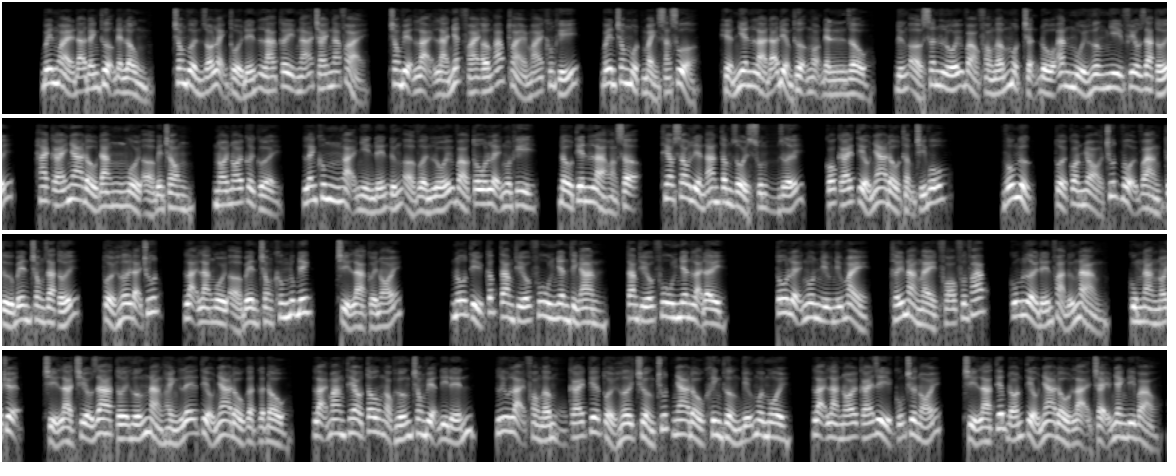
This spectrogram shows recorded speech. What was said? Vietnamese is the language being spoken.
Bên ngoài đã đánh thượng đèn lồng, trong vườn gió lạnh thổi đến lá cây ngã trái ngã phải, trong viện lại là nhất phái ấm áp thoải mái không khí, bên trong một mảnh sáng sủa, hiển nhiên là đã điểm thượng ngọn đèn lên dầu, đứng ở sân lối vào phòng ấm một trận đồ ăn mùi hương nhi phiêu ra tới, hai cái nha đầu đang ngồi ở bên trong, nói nói cười cười, lãnh không ngại nhìn đến đứng ở vườn lối vào tô lệ ngôn khi, đầu tiên là hoảng sợ, theo sau liền an tâm rồi xuống dưới, có cái tiểu nha đầu thậm chí vỗ. Vỗ ngực, tuổi còn nhỏ chút vội vàng từ bên trong ra tới, tuổi hơi đại chút, lại là ngồi ở bên trong không núp đích, chỉ là cười nói. Nô tỳ cấp tam thiếu phu nhân thình an, tam thiếu phu nhân lại đây. Tô lệ ngôn nhíu nhíu mày, thấy nàng này phó phương pháp, cũng lười đến phản ứng nàng, cùng nàng nói chuyện, chỉ là chiều ra tới hướng nàng hành lễ tiểu nha đầu gật gật đầu, lại mang theo tô Ngọc hướng trong viện đi đến, lưu lại phòng ấm cái kia tuổi hơi trường chút nha đầu khinh thường bĩu môi môi, lại là nói cái gì cũng chưa nói, chỉ là tiếp đón tiểu nha đầu lại chạy nhanh đi vào.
